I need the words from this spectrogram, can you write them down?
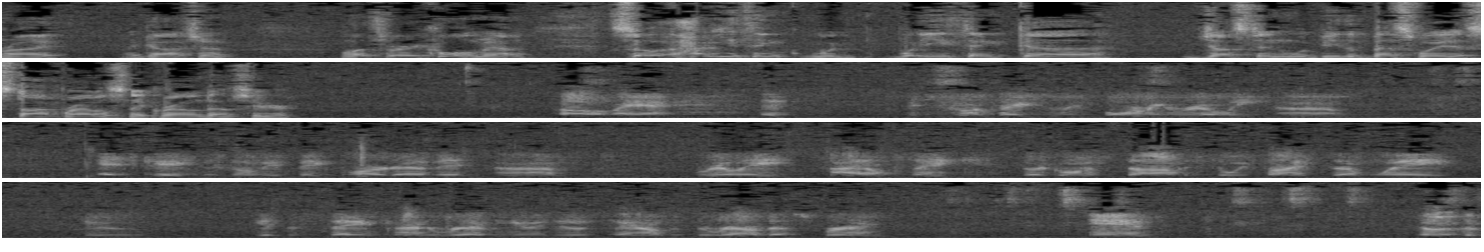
Right. I gotcha. Well, that's very cool, man. So, how do you think would what do you think, uh, Justin, would be the best way to stop rattlesnake roundups here? Oh man, it's it's going to take some reforming, really. Um, education is going to be a big part of it. Um, really, I don't think they're going to stop until we find some way to get the same kind of revenue into those towns that the Roundup spring. And you the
